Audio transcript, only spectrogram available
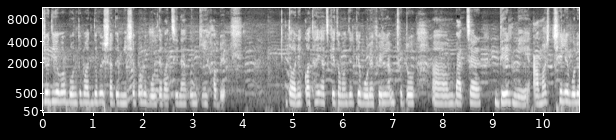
যদিও আবার বন্ধু বান্ধবের সাথে মিশে পড়ে বলতে পারছি না এখন কী হবে। তো অনেক কথাই আজকে তোমাদেরকে বলে ফেললাম ছোটো বাচ্চাদের নিয়ে। আমার ছেলে বলে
